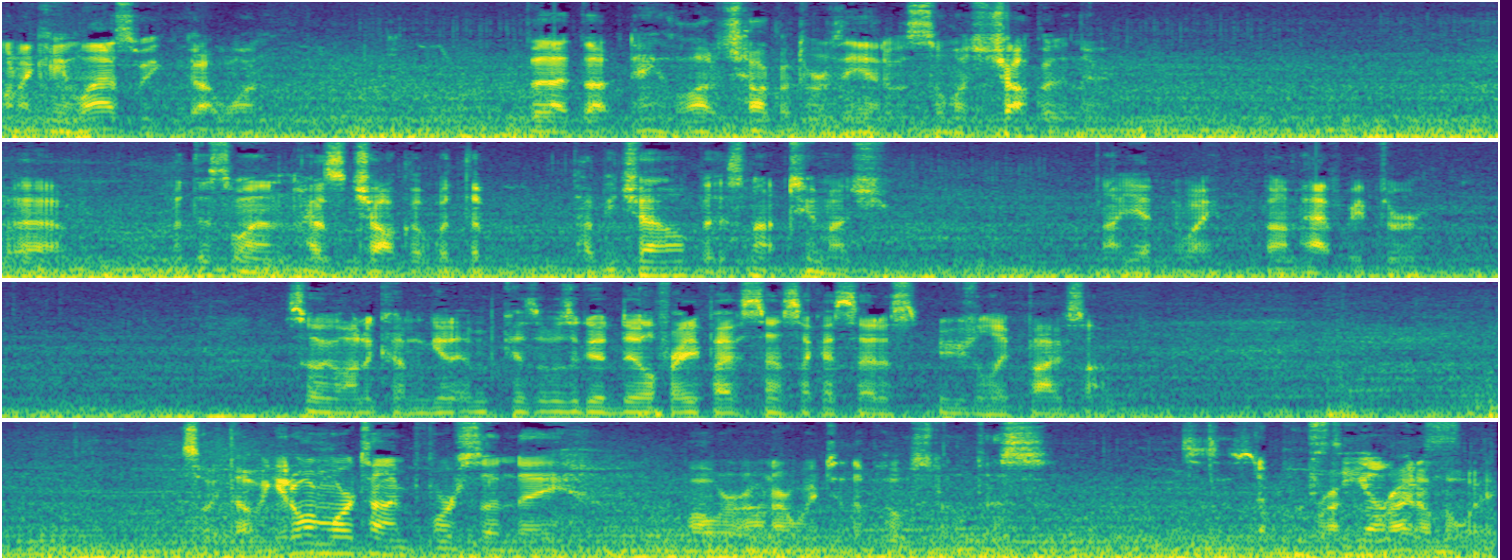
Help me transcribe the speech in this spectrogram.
when I came last week and got one. But I thought, dang, there's a lot of chocolate towards the end. It was so much chocolate in there. Uh, but this one has chocolate with the puppy chow, but it's not too much. Not yet, anyway. But I'm halfway through. So we wanted to come get it because it was a good deal for 85 cents. Like I said, it's usually five something. So we thought we'd get one more time before Sunday while we're on our way to the post office. This is The postie right, right on the way.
